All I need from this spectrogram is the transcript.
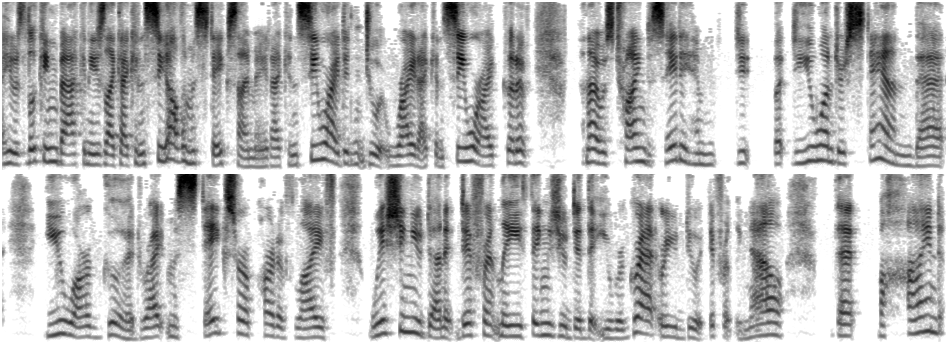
he was looking back and he's like, I can see all the mistakes I made. I can see where I didn't do it right. I can see where I could have. And I was trying to say to him, but do you understand that you are good, right? Mistakes are a part of life. Wishing you'd done it differently, things you did that you regret, or you do it differently now, that behind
